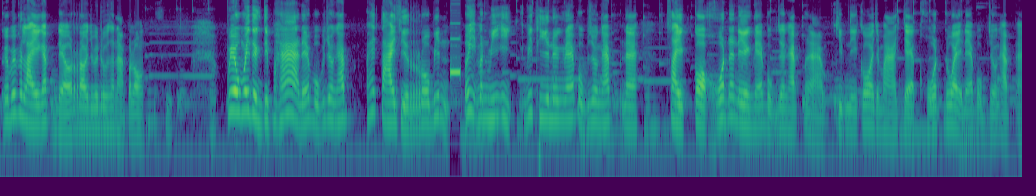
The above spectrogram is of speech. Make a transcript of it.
เออไม่เป็นไรครับ เดี๋ยวเราจะไปดูสนามประลองโอ้โหเวลไม่ถึง 15นะครับผมผู้ชมครับ ให้ตายสิโรบิน เอ้ยมันมีอีกวิธีหนึ่งนะครับผมผู้ชมครับนะ ใส่กรอกโค้ดนั่นเองนะครับผมผู้ชมครับอ่าคลิปนี้ก็จะมาแจกโค้ดด้วยนะครับผมผู้ชมครับอ่า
